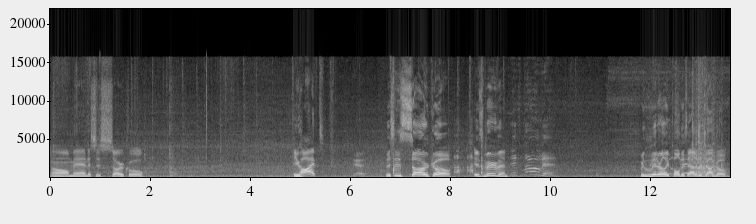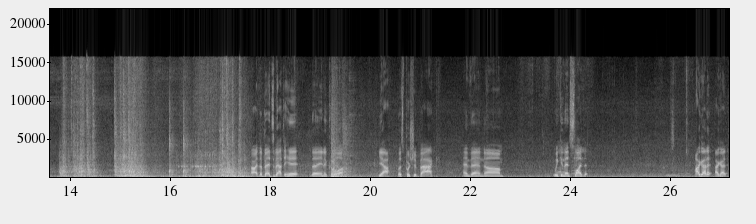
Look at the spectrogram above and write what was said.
Oh man, this is so cool. You hyped? Dude, This is so cool. It's moving. it's moving. We literally pulled this out of the jungle. All right, the bed's about to hit the intercooler. Yeah, let's push it back, and then um, we can then slide the. I got it. I got it.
